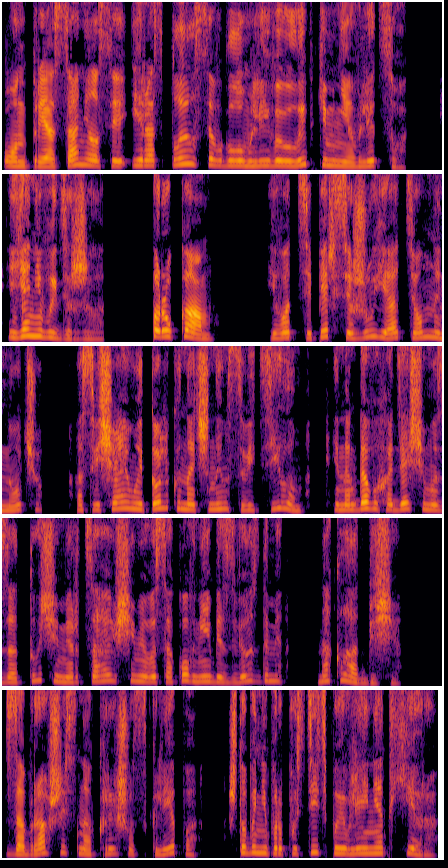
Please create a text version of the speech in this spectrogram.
Он приосанился и расплылся в глумливой улыбке мне в лицо. И я не выдержала. «По рукам!» И вот теперь сижу я темной ночью, освещаемой только ночным светилом, иногда выходящим из-за тучи, мерцающими высоко в небе звездами, на кладбище, забравшись на крышу склепа, чтобы не пропустить появление Тхера.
